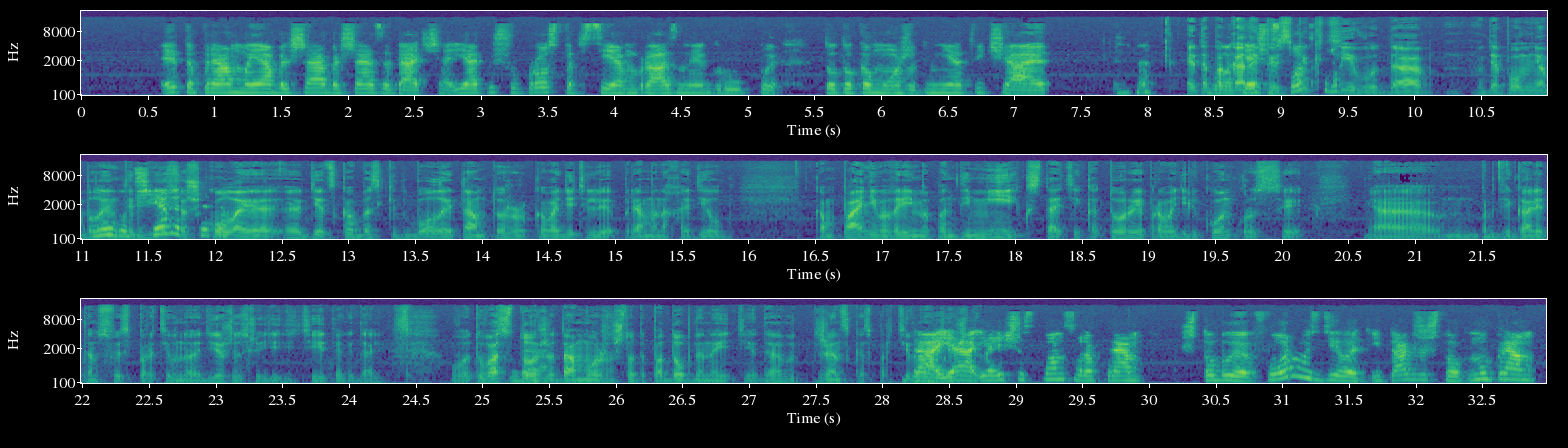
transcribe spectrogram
Это прям моя большая-большая задача. Я пишу просто всем в разные группы, кто только может, мне отвечает. Это вот, пока на перспективу, спонсоров. да. Вот я помню, у меня было ну, интервью со школой это... Э, детского баскетбола, и там тоже руководитель прямо находил компаний во время пандемии, кстати, которые проводили конкурсы, э, продвигали там свою спортивную одежду среди детей и так далее. Вот у вас да. тоже, да, можно что-то подобное найти, да, вот женская спортивная да, одежда. Да, я, я ищу спонсоров прям, чтобы форму сделать, и также, чтобы, ну, прям,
